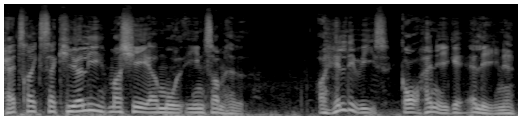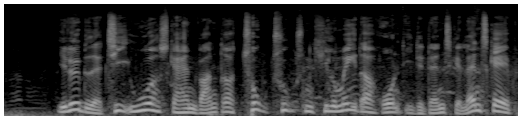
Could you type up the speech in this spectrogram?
Patrick Sakirli marcherer mod ensomhed. Og heldigvis går han ikke alene. I løbet af 10 uger skal han vandre 2.000 km rundt i det danske landskab,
